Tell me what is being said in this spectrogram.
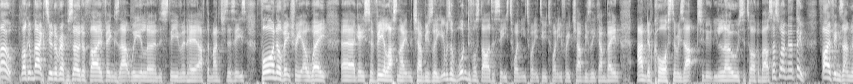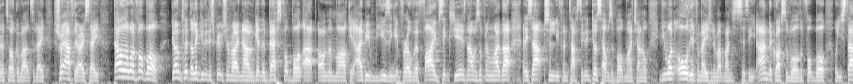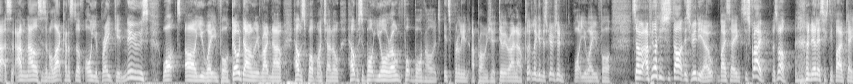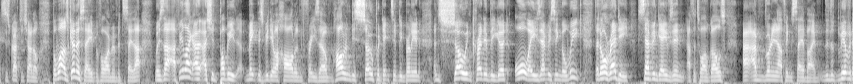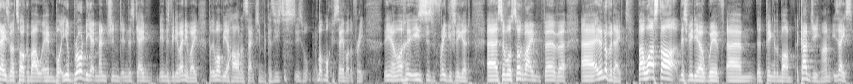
Hello, welcome back to another episode of Five Things That We Learned. Steven here after Manchester City's 4 0 victory away uh, against Sevilla last night in the Champions League. It was a wonderful start to City's 2022 23 Champions League campaign, and of course, there is absolutely loads to talk about. So that's what I'm going to do. Five things that I'm going to talk about today. Straight after I say, download OneFootball. Go and click the link in the description right now and get the best football app on the market. I've been using it for over five, six years now, or something like that, and it's absolutely fantastic. It does help support my channel. If you want all the information about Manchester City and across the world of football, or your stats and analysis and all that kind of stuff, or your breaking news, what are you waiting for? Go download it right now. Help support my channel. Help support your own football knowledge. It's brilliant, I promise you. Do it right now. Click link in the description. What are you waiting for? So I feel like I should start this video by saying subscribe as well. Nearly 65k. Subscribe to the channel. But what I was going to say before I remembered to say that was that I feel like I, I should probably make this video a Haaland free zone. Haaland is so predictably brilliant and so incredibly good always, every single week, that already seven games in after 12 goals, I, am running out of things to say about him. The, the, other days we'll talk about him, but he'll broadly get mentioned in this game, in this video anyway. But there won't be a Haaland section because he's just he's what more can say about the freak? You know, he's just freakishly good. Uh, so we'll talk about him further uh, in another day. But I want to start this video with um, the thing at the bottom. Akanji, man, he's ace.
